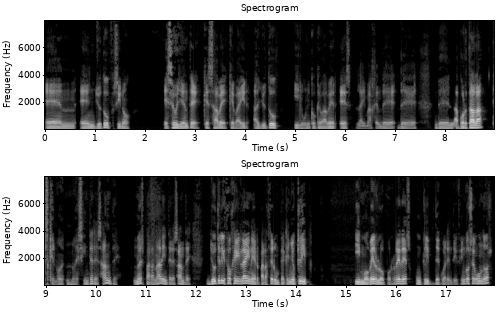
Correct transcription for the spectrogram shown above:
en, en YouTube, sino ese oyente que sabe que va a ir a YouTube y lo único que va a ver es la imagen de, de, de la portada, es que no, no, es interesante. No es para nada interesante. Yo utilizo Headliner para hacer un pequeño clip y moverlo por redes, un clip de 45 segundos,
